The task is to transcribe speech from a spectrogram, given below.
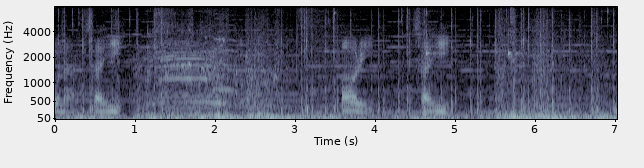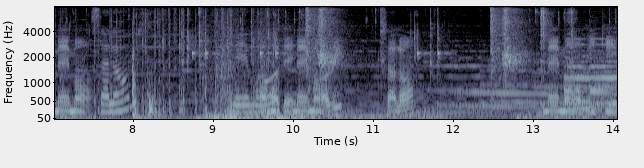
کنم صحیح. آری صحیح. معمار سلام. معمار آماده. معماری سلام. معماری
